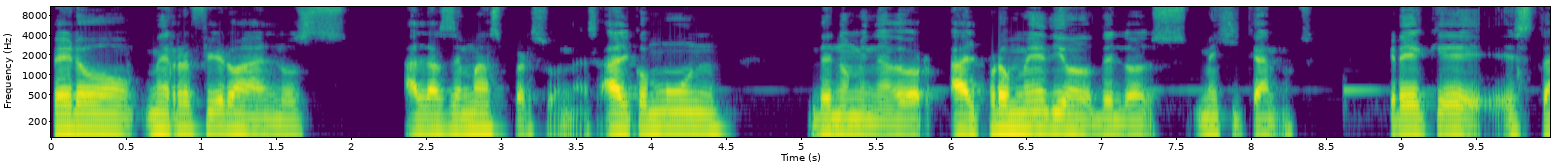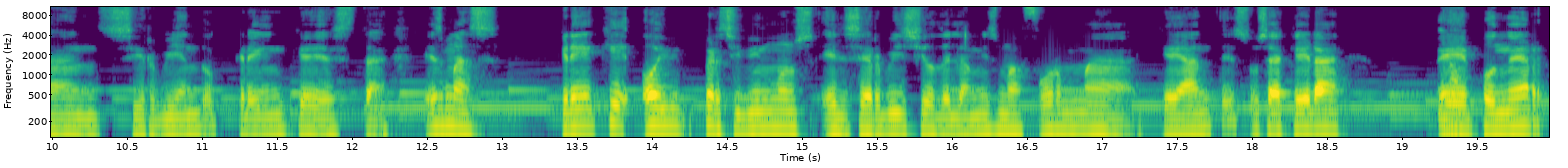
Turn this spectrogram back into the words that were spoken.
Pero me refiero a los a las demás personas, al común denominador, al promedio de los mexicanos. Cree que están sirviendo, creen que están... Es más, cree que hoy percibimos el servicio de la misma forma que antes, o sea, que era eh, poner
